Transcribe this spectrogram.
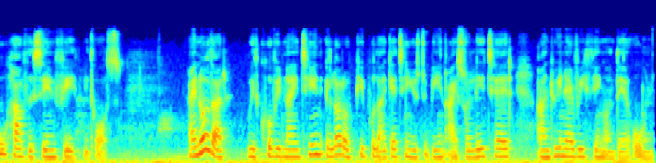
who have the same faith with us. I know that with COVID 19, a lot of people are getting used to being isolated and doing everything on their own.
